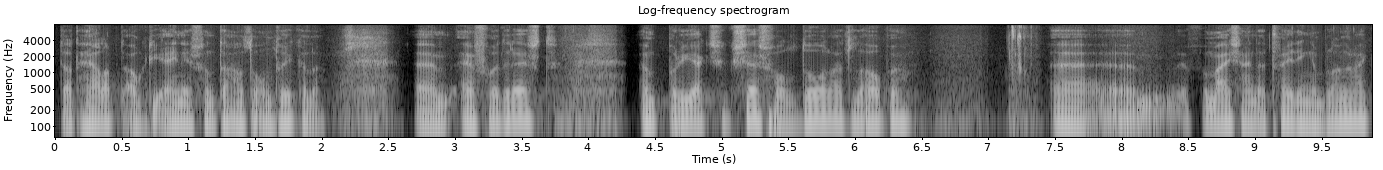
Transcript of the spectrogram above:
Dat helpt ook die eenheid van taal te ontwikkelen. Ehm, en voor de rest, een project succesvol door laten lopen. Eh, ehm, voor mij zijn er twee dingen belangrijk.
